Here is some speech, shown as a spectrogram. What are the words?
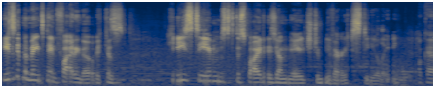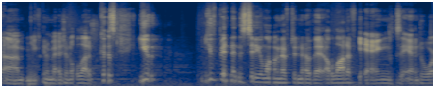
he's gonna maintain fighting though because he seems, despite his young age, to be very steely. Okay. Um, you can imagine a lot of because you you've been in the city long enough to know that a lot of gangs and or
